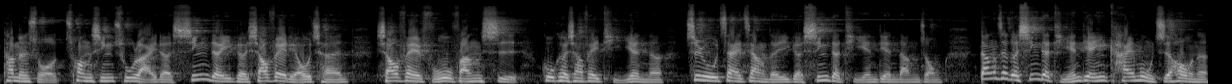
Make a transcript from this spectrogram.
他们所创新出来的新的一个消费流程、消费服务方式、顾客消费体验呢，置入在这样的一个新的体验店当中。当这个新的体验店一开幕之后呢，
